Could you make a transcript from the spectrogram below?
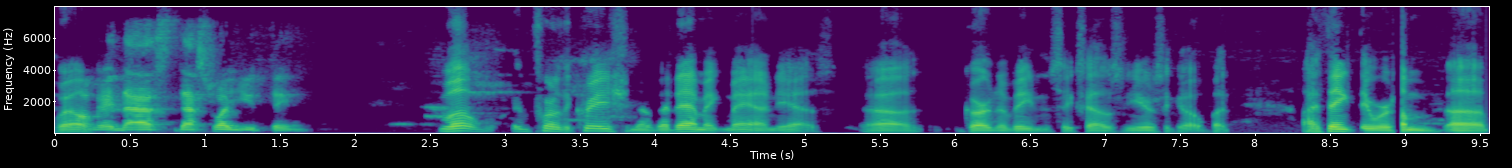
Well, okay, that's that's what you think. Well, for the creation of Adamic man, yes, uh, Garden of Eden, six thousand years ago. But I think there were some, uh,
